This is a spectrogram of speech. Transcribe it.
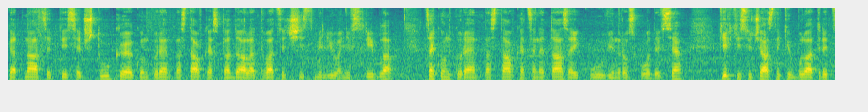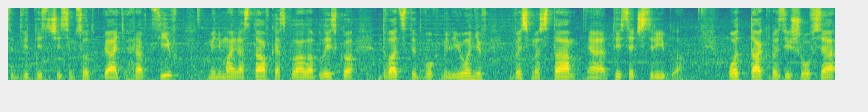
15 тисяч штук. Конкурентна ставка складала 26 мільйонів срібла. Це конкурентна ставка, це не та, за яку він розходився. Кількість учасників була 32 705 гравців. Мінімальна ставка склала близько 22 мільйонів 800 е, тисяч срібла. От так розійшовся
